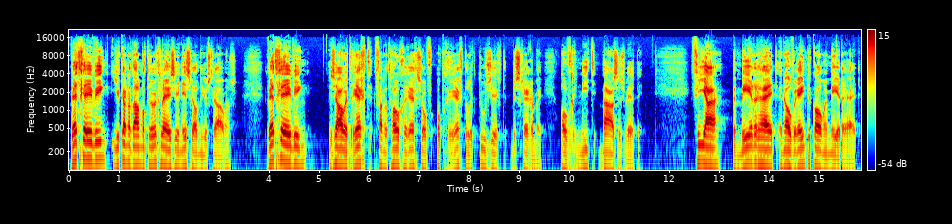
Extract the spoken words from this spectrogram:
Wetgeving, je kan het allemaal teruglezen in Israël Nieuws trouwens. Wetgeving zou het recht van het Hoge Rechtshof op gerechtelijk toezicht beschermen over niet-basiswetten. Via een meerderheid, een overeen te komen meerderheid.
